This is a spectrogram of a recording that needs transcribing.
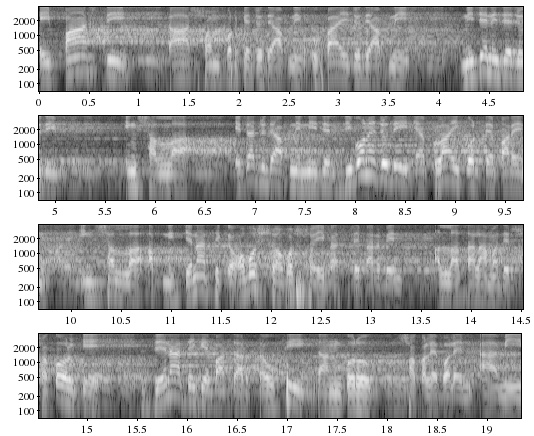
এই পাঁচটি কাজ সম্পর্কে যদি আপনি উপায় যদি আপনি নিজে নিজে যদি ইনশাল্লাহ। এটা যদি আপনি নিজের জীবনে যদি অ্যাপ্লাই করতে পারেন, ইনশাল্লাহ আপনি জেনা থেকে অবশ্য অবশ্যই বাঁচতে পারবেন। আল্লাহ তালা আমাদের সকলকে জেনা থেকে বাঁচার তৌফিক দান করুক। সকলে বলেন, আমিন।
